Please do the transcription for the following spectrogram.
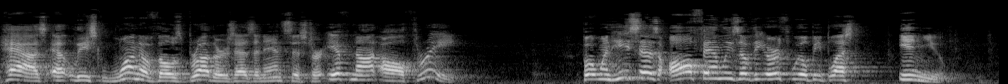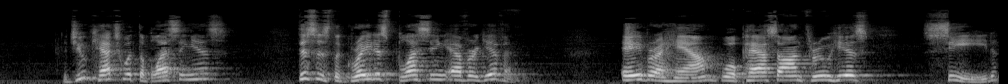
has at least one of those brothers as an ancestor, if not all three. But when he says all families of the earth will be blessed in you, did you catch what the blessing is? This is the greatest blessing ever given. Abraham will pass on through his seed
